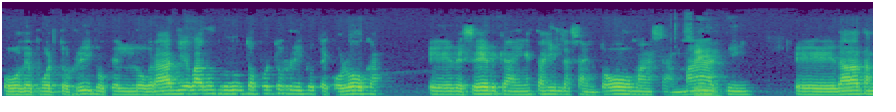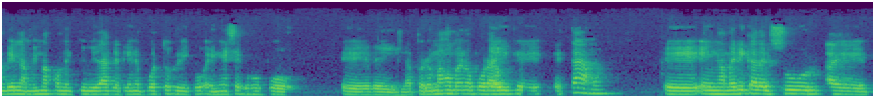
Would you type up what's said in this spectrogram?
o de Puerto Rico, que lograr llevar un producto a Puerto Rico te coloca de cerca en estas islas San Tomás, San Martín, dada también la misma conectividad que tiene Puerto Rico en ese grupo de islas. Pero es más o menos por ahí que estamos. Eh, en América del Sur eh,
